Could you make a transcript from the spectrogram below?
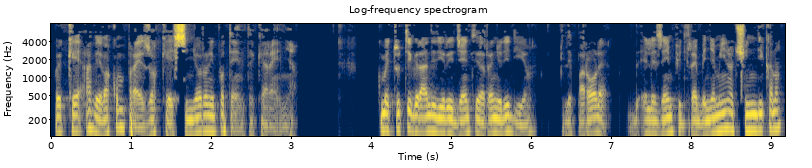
poiché aveva compreso che è il Signore Onnipotente che regna. Come tutti i grandi dirigenti del regno di Dio, le parole e l'esempio di re Beniamino ci indicano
